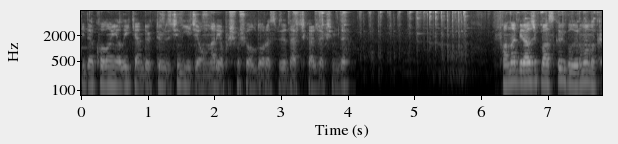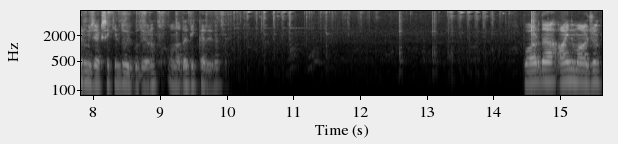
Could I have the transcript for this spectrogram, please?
Bir de kolonyalıyken döktüğümüz için iyice onlar yapışmış oldu. Orası bize ders çıkaracak şimdi. Fana birazcık baskı uyguluyorum ama kırmayacak şekilde uyguluyorum. Ona da dikkat edin. Bu arada aynı macun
